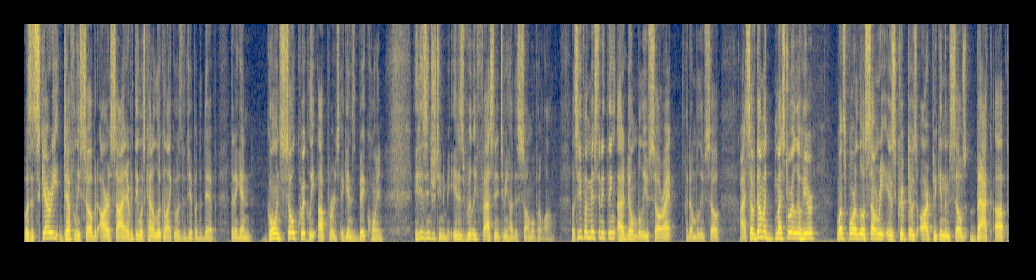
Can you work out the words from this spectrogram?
Was it scary? Definitely so. But RSI and everything was kind of looking like it was the dip of the dip. Then again, going so quickly upwards against Bitcoin, it is interesting to me. It is really fascinating to me how this is all moving along. Let's see if I missed anything. I don't believe so. Right? I don't believe so. All right, so I've done my, my story a little here. Once more, a little summary is cryptos are picking themselves back up.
